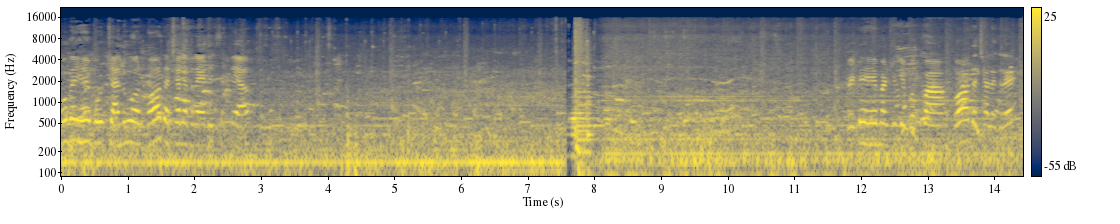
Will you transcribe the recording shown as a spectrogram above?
हो गई है बोट चालू और बहुत अच्छा लग रहा है, देख सकते हैं आप। बैठे हैं मंजू के पप्पा बहुत अच्छा लग रहा है।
